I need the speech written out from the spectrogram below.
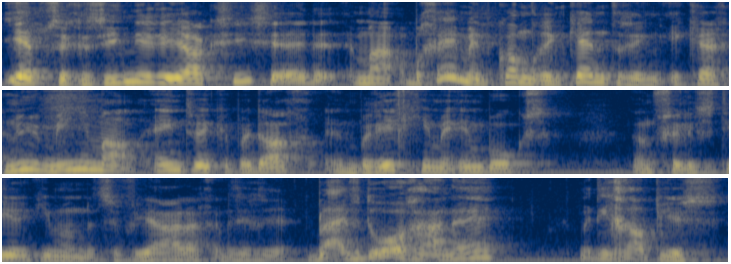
je hebt ze gezien, die reacties. Hè? De- Maar op een gegeven moment kwam er een kentering. Ik krijg nu minimaal één, twee keer per dag een berichtje in mijn inbox. Dan feliciteer ik iemand met zijn verjaardag en dan zeggen ze, blijf doorgaan hè. Met die grapjes.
